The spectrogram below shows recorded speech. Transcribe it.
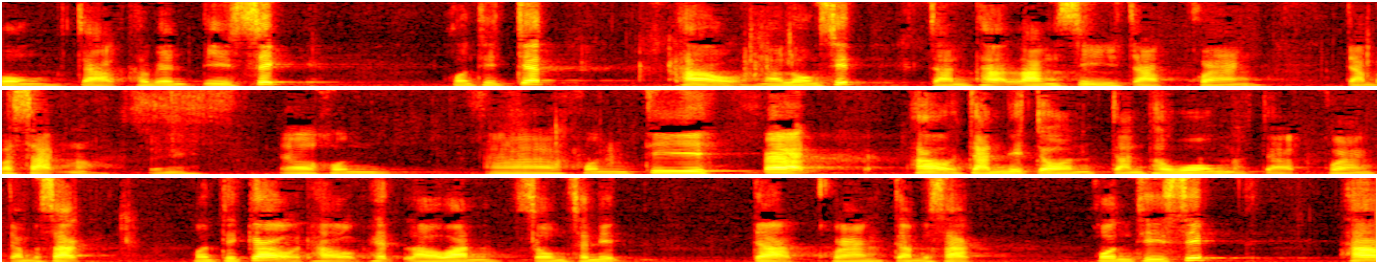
วงศ์จากทเวนตีซิกคนที่ 7 เท่านารงค์สิทธิ์จันทรังสีจากแขวงจำปาสักเนาะตัวนี้แล้วคนอ่าคนที่ 8 เท่าจันนิจรจันทวงศ์จากแขวงจำปาสัก คนที่ 9 เท่าเพชรลาวันสมชนิดจากแขวงจำปาสัก คนที่สิบเท่า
